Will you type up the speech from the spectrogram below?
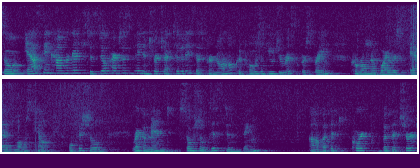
So, asking congregants to still participate in church activities as per normal could pose a huge risk for spreading coronavirus as most health officials recommend social distancing. Uh, but the court, but the church,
